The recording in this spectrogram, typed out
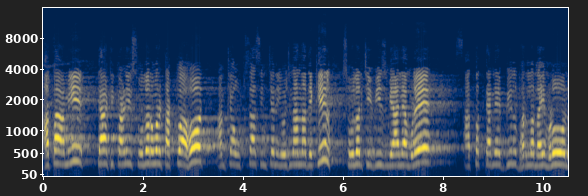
आता आम्ही त्या ठिकाणी सोलरवर टाकतो आहोत. आमच्या उपसा सिंचन योजनांना देखील सोलरची वीज मिळाल्यामुळे सातत्याने बिल भरलं नाही म्हणून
